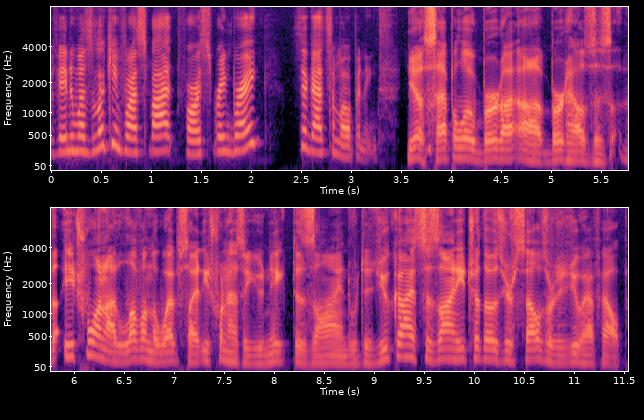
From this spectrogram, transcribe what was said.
if anyone's looking for a spot for a spring break, still got some openings. Yes, Sapelo bird uh, birdhouses. each one I love on the website. Each one has a unique design. Did you guys design each of those yourselves, or did you have help?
